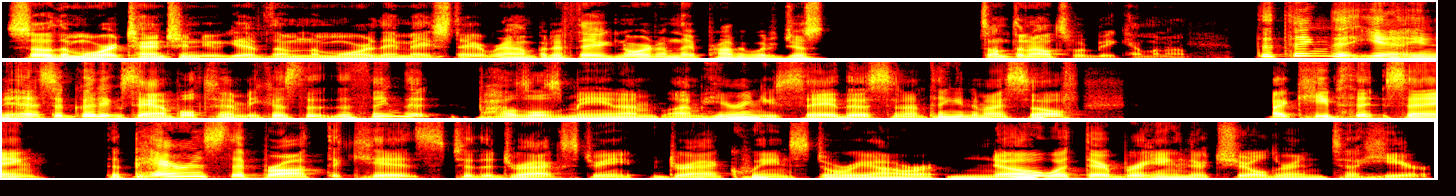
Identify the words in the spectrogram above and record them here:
So the more attention you give them the more they may stay around. But if they ignored them they probably would have just something else would be coming up. The thing that you know, and it's a good example, Tim, because the, the thing that puzzles me, and I'm I'm hearing you say this, and I'm thinking to myself, I keep th- saying the parents that brought the kids to the drag street drag queen story hour know what they're bringing their children to hear.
